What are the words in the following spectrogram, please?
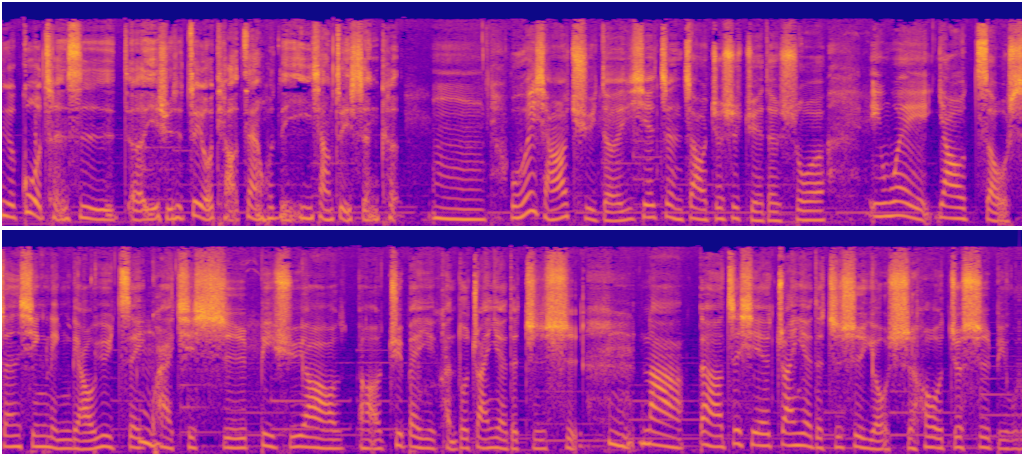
那个过程是呃，也许是最有挑战或者你印象最深刻？嗯，我会想要取得一些证照，就是觉得说。因为要走身心灵疗愈这一块，其实必须要呃具备很多专业的知识。嗯，那那这些专业的知识，有时候就是比如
